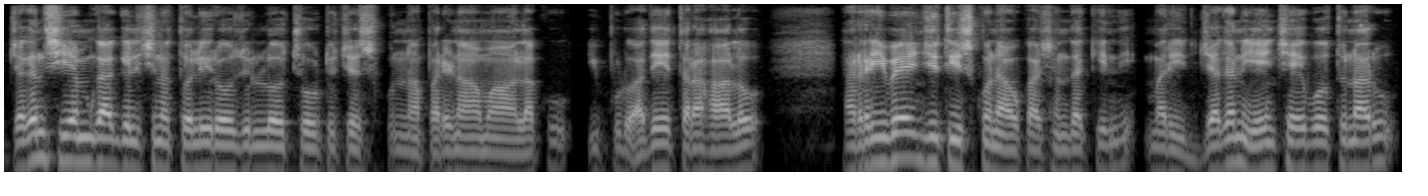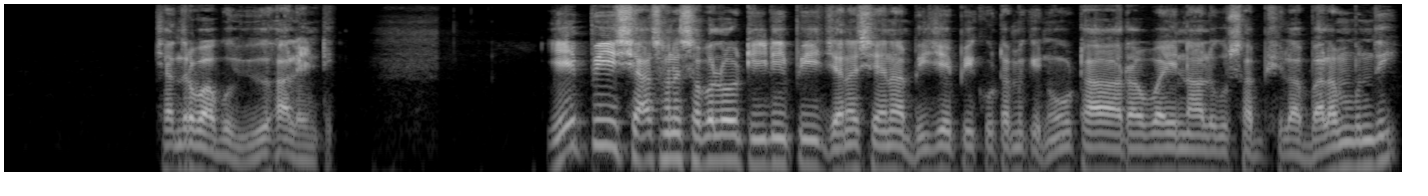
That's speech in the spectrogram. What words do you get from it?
జగన్ సీఎంగా గెలిచిన తొలి రోజుల్లో చోటు చేసుకున్న పరిణామాలకు ఇప్పుడు అదే తరహాలో రివెంజ్ తీసుకునే అవకాశం దక్కింది. మరి జగన్ ఏం చేయబోతున్నారు? చంద్రబాబు వ్యూహాలేంటి? ఏపీ శాసనసభలో టీడీపీ జనసేన బీజేపీ కూటమికి నూట అరవై నాలుగు సభ్యుల బలం ఉంది.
